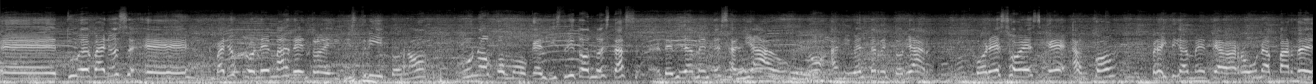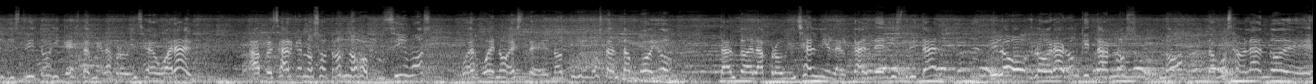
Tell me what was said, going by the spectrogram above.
eh, tuve varios, eh, varios problemas dentro del distrito, ¿no? Uno como que el distrito no está debidamente saneado, ¿no? A nivel territorial. Por eso es que Ancón prácticamente agarró una parte del distrito y que es también la provincia de Guaral. A pesar que nosotros nos opusimos, pues bueno, este, no tuvimos tanto apoyo tanto de la provincial ni el alcalde distrital y lo lograron quitarnos, ¿no? Estamos hablando de,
